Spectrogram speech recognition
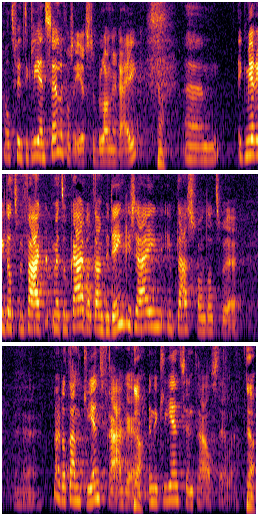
Wat vindt de cliënt zelf als eerste belangrijk? Ja. Ehm, ik merk dat we vaak met elkaar dat aan het bedenken zijn, in plaats van dat we nou, dat aan de cliënt vragen Ja. en de cliënt centraal stellen. Ja,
